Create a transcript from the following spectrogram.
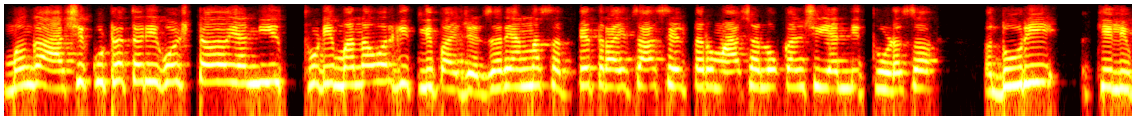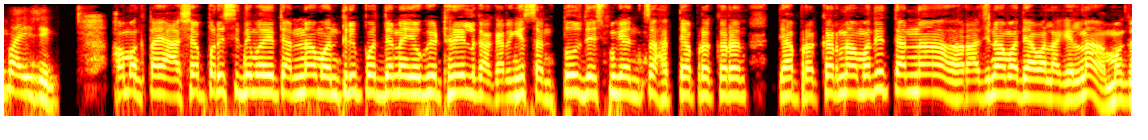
मग अशी कुठंतरी गोष्ट यांनी थोडी मनावर घेतली पाहिजे. जर यांना सत्तेत राहायचं असेल तर मग अशा लोकांशी यांनी थोडस दूरी केली पाहिजे. हा मग ताई अशा परिस्थितीमध्ये त्यांना मंत्रिपद देणं योग्य ठरेल का? कारण की संतोष देशमुख यांचं हत्या प्रकरण त्या प्रकरणामध्ये त्यांना राजीनामा द्यावा लागेल ना? मग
